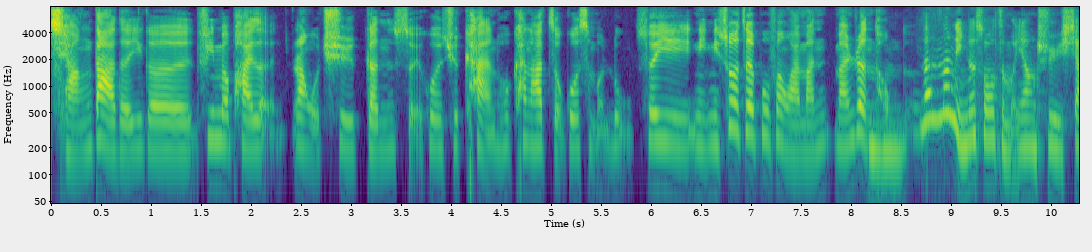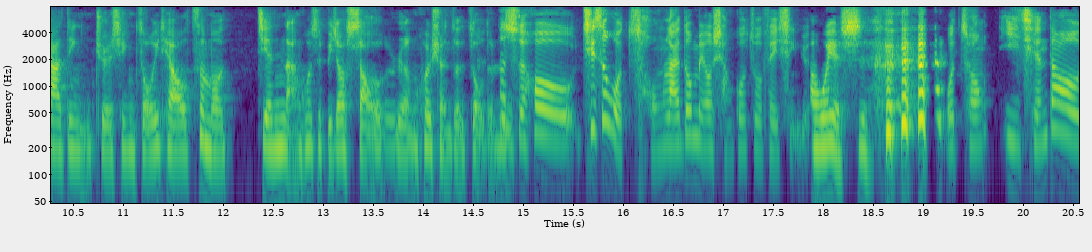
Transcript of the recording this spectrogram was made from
强大的一个 female pilot 让我去跟随或者去看或看他走过什么路，所以你你说的这部分我还蛮蛮认同的。那那你那时候怎么样去下定决心走一条这么艰难或是比较少人会选择走的路？那时候其实我从来都没有想过做飞行员啊，我也是，我从以前到。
